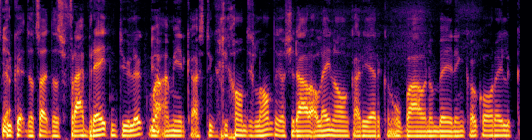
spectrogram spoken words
Ja. Is dat, is, dat is vrij breed natuurlijk, maar ja. Amerika is natuurlijk een gigantisch land. En als je daar alleen al een carrière kan opbouwen, dan ben je denk ik ook al redelijk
